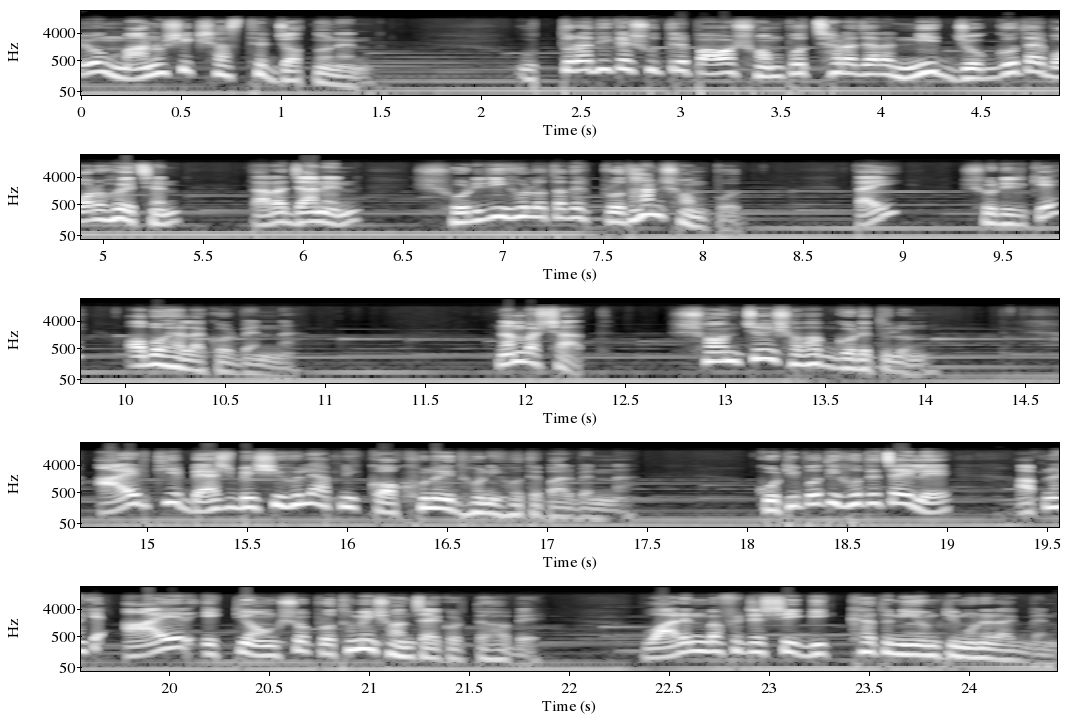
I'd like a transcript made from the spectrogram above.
এবং মানসিক স্বাস্থ্যের যত্ন নেন। উত্তরাধিকার সূত্রে পাওয়া সম্পদ ছাড়া যারা নিজ যোগ্যতায় বড় হয়েছেন, তারা জানেন শরীরই হলো তাদের প্রধান সম্পদ। তাই শরীরকে অবহেলা করবেন না। নাম্বার সাত, সঞ্চয় স্বভাব গড়ে তুলুন। আয়ের দিয়ে ব্যাস বেশি হলে আপনি কখনোই ধনী হতে পারবেন না। কোটিপতি হতে চাইলে আপনাকে আয়ের একটি অংশ প্রথমেই সঞ্চয় করতে হবে। ওয়ারেন বাফেটের সেই বিখ্যাত নিয়মটি মনে রাখবেন।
